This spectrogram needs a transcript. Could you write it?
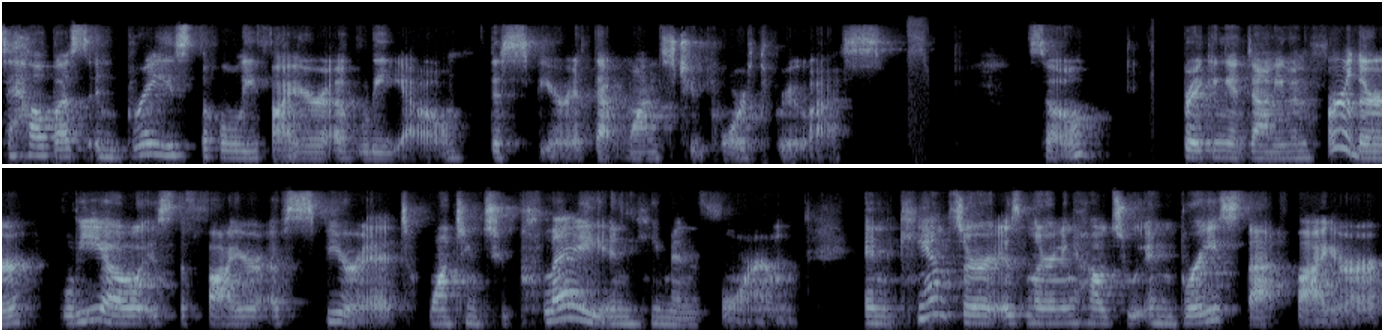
to help us embrace the holy fire of Leo, the spirit that wants to pour through us. So, breaking it down even further, Leo is the fire of spirit wanting to play in human form. And Cancer is learning how to embrace that fire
